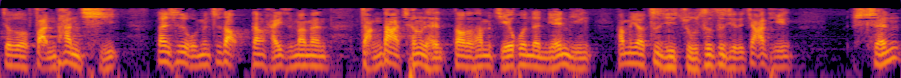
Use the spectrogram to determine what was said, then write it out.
叫做反叛期。但是我们知道，当孩子慢慢长大成人，到了他们结婚的年龄，他们要自己组织自己的家庭。神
